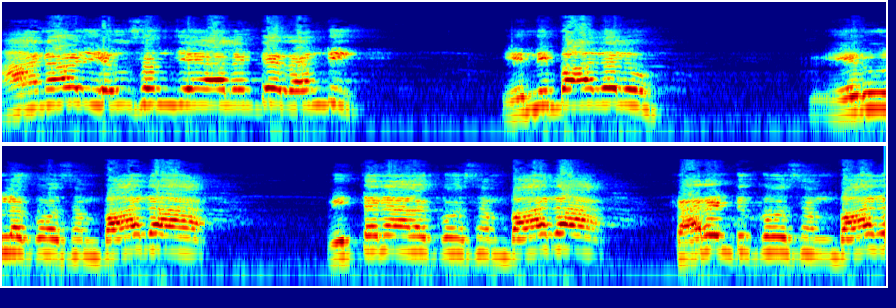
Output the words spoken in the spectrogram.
ఆనాడు వ్యవసాయం చేయాలంటే రండి. ఎన్ని బాధలు? ఎరువుల కోసం బాధ విత్తనాల కోసం బాధ కరెంటు కోసం బాధ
